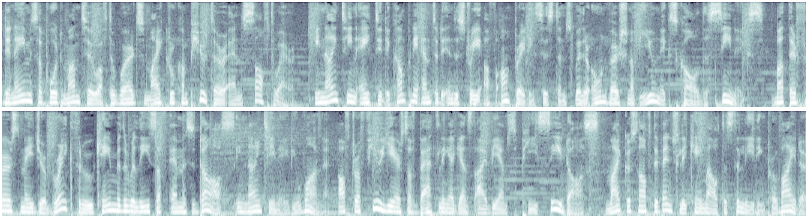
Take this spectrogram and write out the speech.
The name is a portmanteau of the words microcomputer and software. In 1980, the company entered the industry of operating systems with their own version of Unix called Xenix, but their first major breakthrough came with the release of MS-DOS in 1981. After a few years of battling against IBM's PC-DOS, Microsoft eventually came out as the leading provider.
